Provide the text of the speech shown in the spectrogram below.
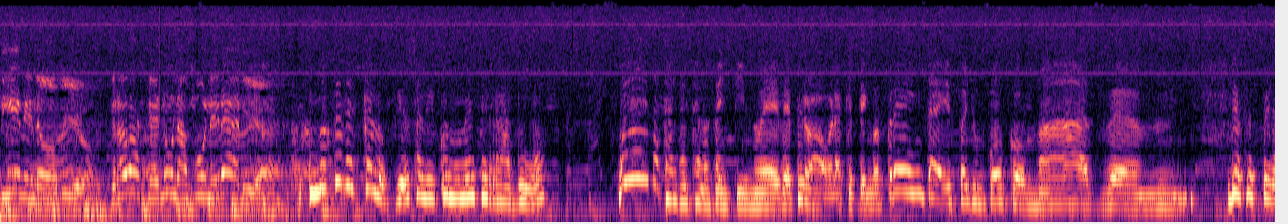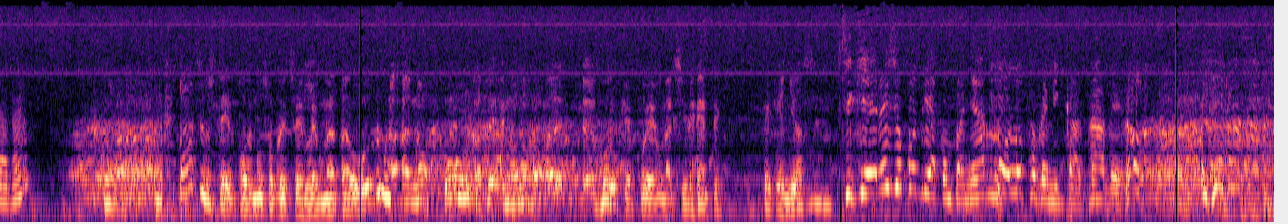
tiene novio. Trabaja en una funeraria. ¿No te da escalofrío salir con un enterrado? Bueno, tal vez a los 29, pero ahora que tengo 30 estoy un poco más... em, ¿Desesperada? Pase usted, podemos ofrecerle un ataúd. Ah, ah, no, un café. No, no, no. eh, eh, juro que fue un accidente. ¿Pequeños? Si quieres, yo podría acompañarlo. Solo sobre mi cadáver.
